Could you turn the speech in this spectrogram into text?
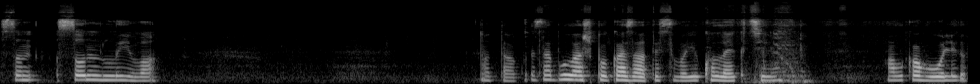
сон, сонлива. Отак. от. Забула ж показати свою колекцію алкоголю.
